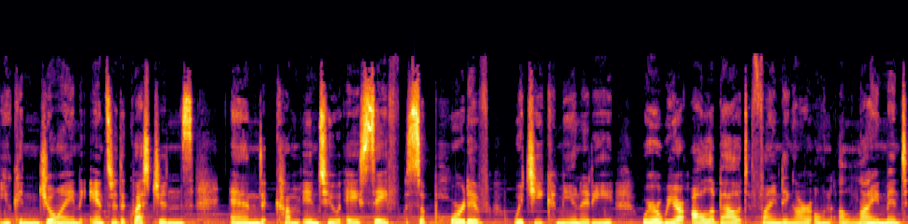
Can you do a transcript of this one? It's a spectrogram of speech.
You can join, answer the questions, and come into a safe, supportive, witchy community where we are all about finding our own alignment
